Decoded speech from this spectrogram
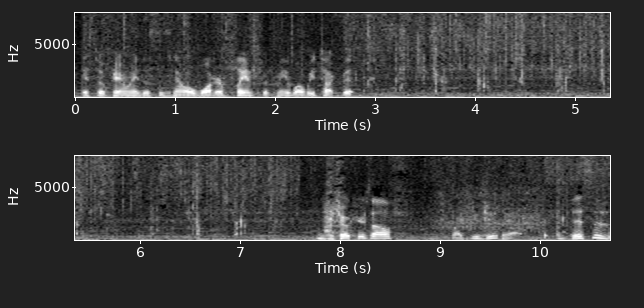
Okay, so apparently this is now a water plants with me while we talk that. Did you choke yourself? Why do you do that? This is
